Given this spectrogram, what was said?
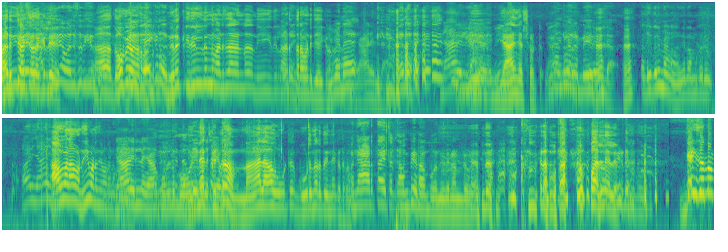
പഠിച്ചു വെച്ചതൊക്കെ തോപ്പി കാണണം നിനക്ക് ഇതിൽ നിന്ന് മനസ്സിലാകേണ്ട നീ ഇതിൽ അടുത്ത റൗണ്ട് ജയിക്കണം. ഞാനില്ല. ഞാനില്ല. ഞാൻ രക്ഷപ്പെട്ടു ഇവരും വേണം? നമുക്കൊരു നീ പറഞ്ഞു. ഞാനില്ല ഞാൻ ഫുള്ള് ബോഡി കിട്ടണം. നാലാൾ കൂട്ട് കൂടുന്നിടത്ത് നിന്നെ കിട്ടണം. ഞാൻ അടുത്ത ആഴ്ച കമ്പി ഇടാൻ പോകുന്നു ഇത് രണ്ടും കമ്പി ഇടാൻ കമ്പിടാൻ പോവാ? പല്ലല്ലോ ഗൈസ് ഒന്നും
